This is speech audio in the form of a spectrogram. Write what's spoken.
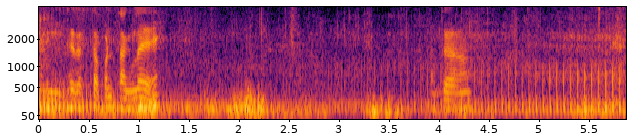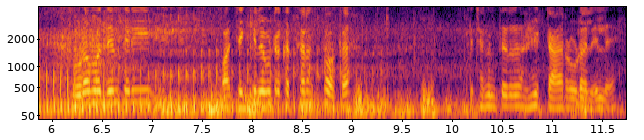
आणि रस्ता पण चांगला आहे. आता थोडा मध्यंतरी पाच एक किलोमीटर कच्चा रस्ता होता. त्याच्यानंतर हे टार रोड आलेलं आहे.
